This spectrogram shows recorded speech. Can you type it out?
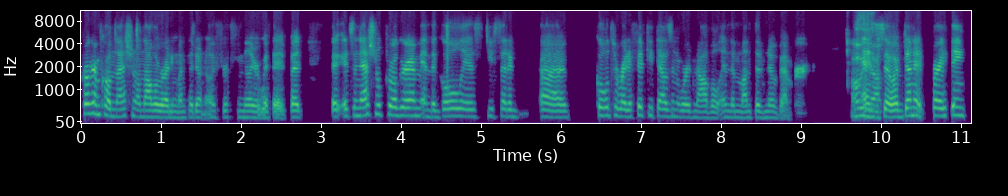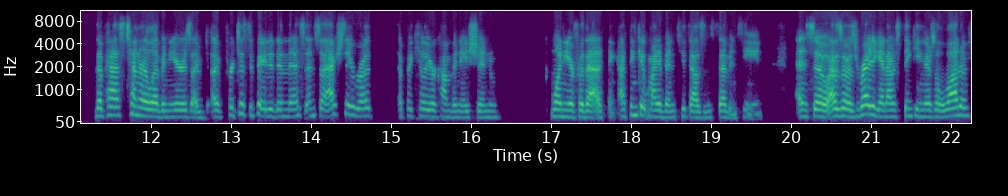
program called National Novel Writing Month. I don't know if you're familiar with it, but it's a national program, and the goal is you set a uh, goal to write a 50,000 word novel in the month of November. Oh, and yeah. so I've done it for I think the past 10 or 11 years I've, I've participated in this. And so I actually wrote a peculiar combination one year for that. I think I think it might have been 2017. And so as I was writing it, I was thinking there's a lot of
